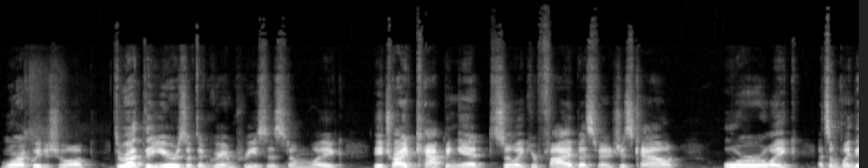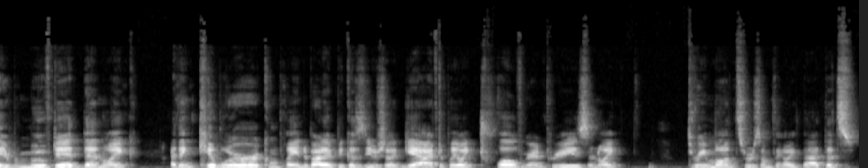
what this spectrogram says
more likely to show up throughout the years of the Grand Prix system. Like, they tried capping it so like your five best finishes count, or like at some point they removed it. Then like I think Kibler complained about it because he was like, "Yeah, I have to play like 12 Grand Prix and like three months or something like that. That's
